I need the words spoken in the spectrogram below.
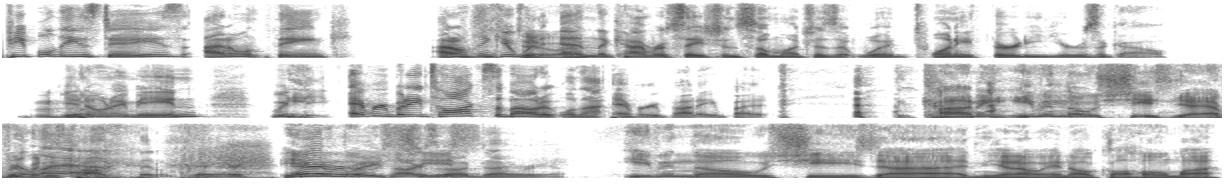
people these days, I don't think, I don't think it would it. end the conversation so much as it would 20, 30 years ago. You know mm-hmm. what I mean? Everybody talks about it. Well, not everybody, but Connie, even though she's yeah, everybody talks. They don't care. Even Everybody talks about diarrhea. Even though she's uh you know in Oklahoma,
